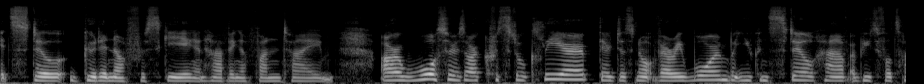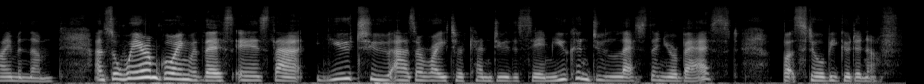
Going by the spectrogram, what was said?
it's still good enough for skiing and having a fun time. Our waters are crystal clear, they're just not very warm, but you can still have a beautiful time in them. And so, where I'm going with this is that you too, as a writer, can do the same. You can do less than your best, but still be good enough.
